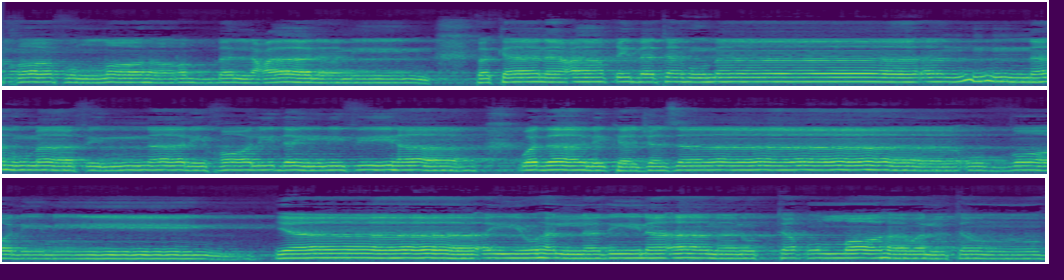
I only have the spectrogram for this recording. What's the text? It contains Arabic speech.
أخاف الله رب العالمين فكان عاقبتهما أنهما في النار خالدين فيها وذلك جزاء الظالمين. يا أيها الذين آمنوا اتقوا الله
